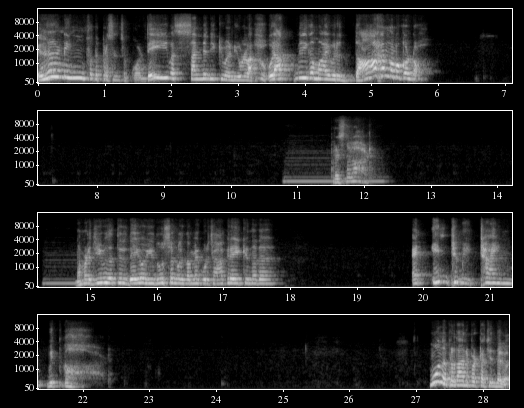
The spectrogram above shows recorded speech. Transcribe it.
yearning for the presence of God? ദൈവ സന്നിധിക്ക് വേണ്ടിയുള്ള ഒരു ആത്മീകമായ ഒരു ദാഹം നമുക്കുണ്ടോ. നമ്മുടെ ജീവിതത്തിൽ ദൈവം ഈ ദിവസങ്ങളിൽ നമ്മെ കുറിച്ച് ആഗ്രഹിക്കുന്നത് an intimate time with God. മൂന്ന് പ്രധാനപ്പെട്ട ചിന്തകൾ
